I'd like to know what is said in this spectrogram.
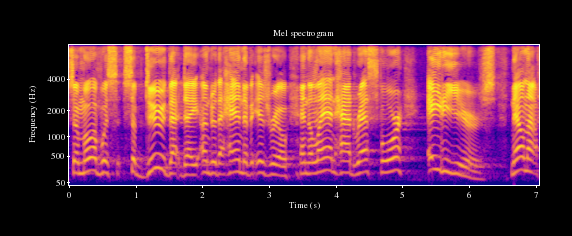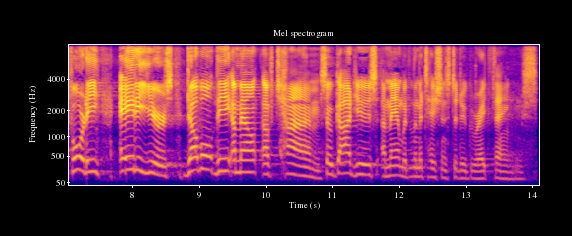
So Moab was subdued that day under the hand of Israel, and the land had rest for 80 years. Now, not 40, 80 years, double the amount of time. So, God used a man with limitations to do great things.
